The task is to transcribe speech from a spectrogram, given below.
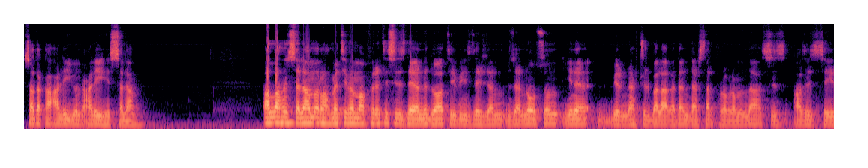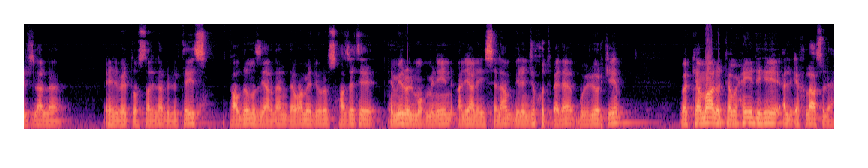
صدق علي عليه السلام Allah'ın selamı, rahmeti ve mağfireti siz değerli Dua TV izleyicilerinin üzerine olsun. Yine bir Nehçül Belaga'dan dersler programında siz aziz seyircilerle, ehl beyt dostlarıyla birlikteyiz. Kaldığımız yerden devam ediyoruz. Hazreti Emirül Müminin Ali Aleyhisselam birinci hutbede buyuruyor ki ve kemalu tevhidihi el ihlasu leh.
